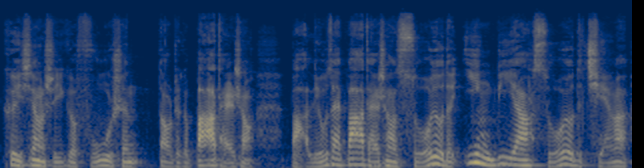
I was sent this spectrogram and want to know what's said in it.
可以像是一个服务生到这个吧台上，把留在吧台上所有的硬币啊、所有的钱啊，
